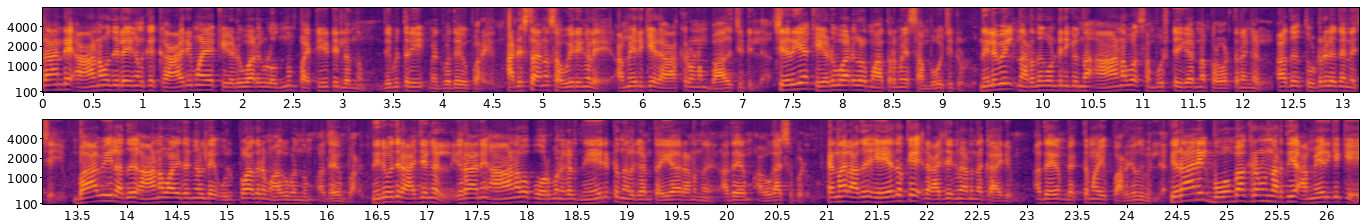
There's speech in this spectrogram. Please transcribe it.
ഇറാന്റെ ആണവ നിലയങ്ങൾക്ക് കാര്യമായ കേടുപാടുകളൊന്നും പറ്റിയിട്ടില്ലെന്നും ദിമിത്രി മെദ്വദേവ് പറയുന്നു. അടിസ്ഥാന സൗകര്യങ്ങളെ അമേരിക്കയുടെ ആക്രമണം ബാധിച്ചിട്ടില്ല. ചെറിയ കേടുപാടുകൾ മാത്രമേ സംഭവിച്ചിട്ടുള്ളൂ. നിലവിൽ നടന്നുകൊണ്ടിരിക്കുന്ന ആണവ സമ്പുഷ്ടീകരണ പ്രവർത്തനങ്ങൾ അത് തുടരുക തന്നെ ചെയ്യും. ഭാവിയിൽ അത് ആണവായുധങ്ങളുടെ ഉൽപാദനമാകുമെന്നും അദ്ദേഹം പറഞ്ഞു. നിരവധി രാജ്യങ്ങൾ ഇറാന് ആണവ പോർമുനകൾ നേരിട്ട് നൽകാൻ തയ്യാറാണെന്ന് അദ്ദേഹം അവകാശപ്പെടുന്നു. എന്നാൽ അത് ഏതൊക്കെ രാജ്യങ്ങളാണെന്ന കാര്യം അദ്ദേഹം വ്യക്തമായി പറഞ്ഞതുമില്ല. ഇറാനിൽ ബോംബാക്രമണം നടത്തിയ അമേരിക്കയ്ക്ക്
